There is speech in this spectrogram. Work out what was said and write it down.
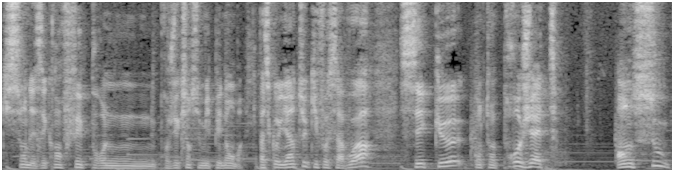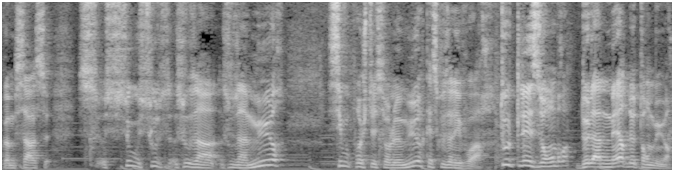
qui sont des écrans faits pour une projection semi-pénombre. Parce qu'il y a un truc qu'il faut savoir, c'est que quand on projette en dessous, comme ça, sous, sous, sous, sous un, sous un mur, Si vous projetez sur le mur, qu'est-ce que vous allez voir? Toutes les ombres de la merde de ton mur.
